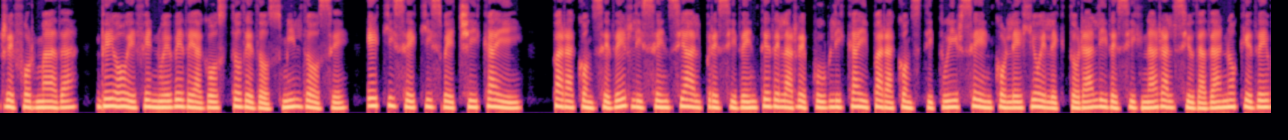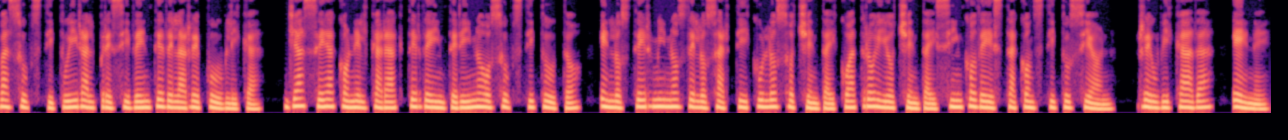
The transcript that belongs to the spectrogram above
Reformada, DOF 9 de agosto de 2012, XXB chica y, para conceder licencia al presidente de la República y para constituirse en colegio electoral y designar al ciudadano que deba sustituir al presidente de la República ya sea con el carácter de interino o sustituto, en los términos de los artículos 84 y 85 de esta Constitución, reubicada, N.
